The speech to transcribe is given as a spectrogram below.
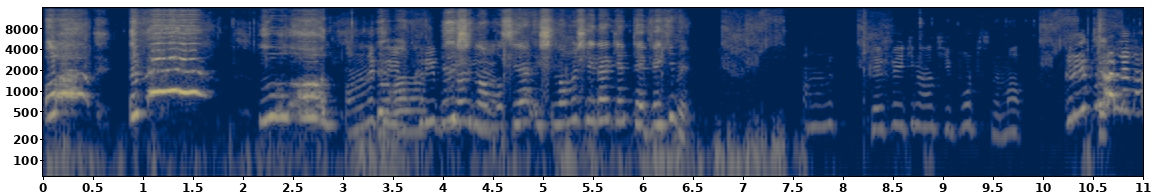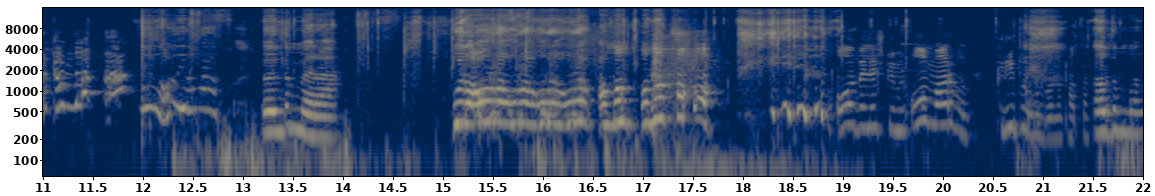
Aa! Efe! Ulan! Ananı Ana, creep, ne ışınlanması ya? Işınlanma şey derken TF2 mi? Ananı TF2'nin anti portasını mal. Creeper hallet arkamda. Öldüm ben ha. Vura vura vura vura vura. Aman aman. o beleş kömür. O marble. Creeper bu bana patlat. Aldım bana.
